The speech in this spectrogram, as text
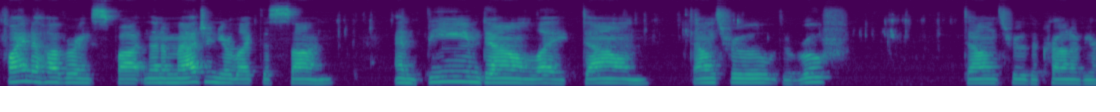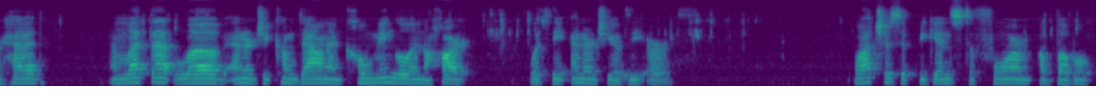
Find a hovering spot and then imagine you're like the sun and beam down light, down, down through the roof, down through the crown of your head, and let that love energy come down and commingle in the heart with the energy of the earth. Watch as it begins to form a bubble.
